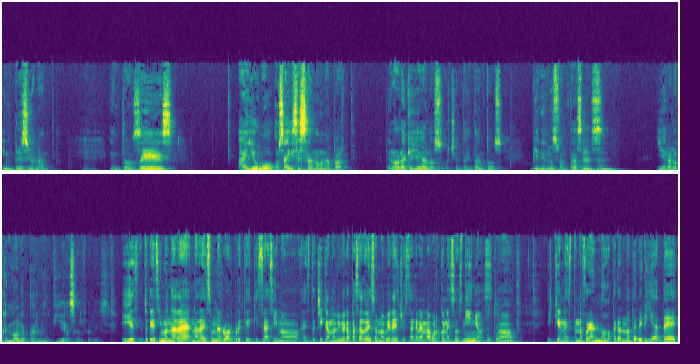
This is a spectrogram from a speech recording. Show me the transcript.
Impresionante. Entonces, ahí hubo, o sea, ahí se sanó una parte. Pero ahora que llega a los ochenta y tantos, vienen los fantasmas. Y era lo que no le permitía ser feliz. Y es lo que decimos, nada, nada es un error, porque quizás si no, a esta chica no le hubiera pasado eso, no hubiera hecho esta gran labor con esos niños, Totalmente. ¿no? Y quienes están afuera, no, pero no debería de,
